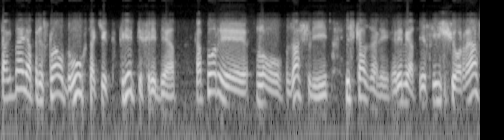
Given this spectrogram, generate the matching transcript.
Тогда я прислал двух таких крепких ребят, которые, ну, зашли и сказали, ребят, если еще раз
